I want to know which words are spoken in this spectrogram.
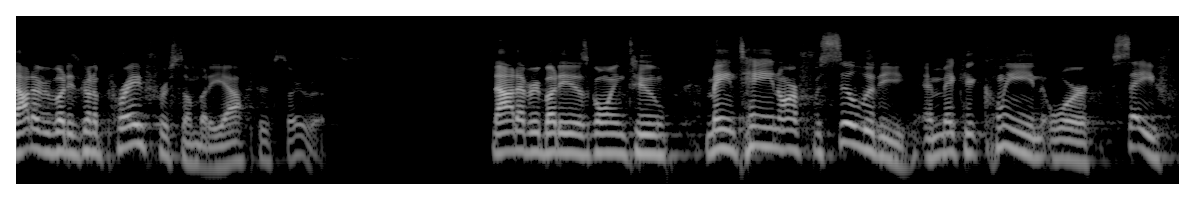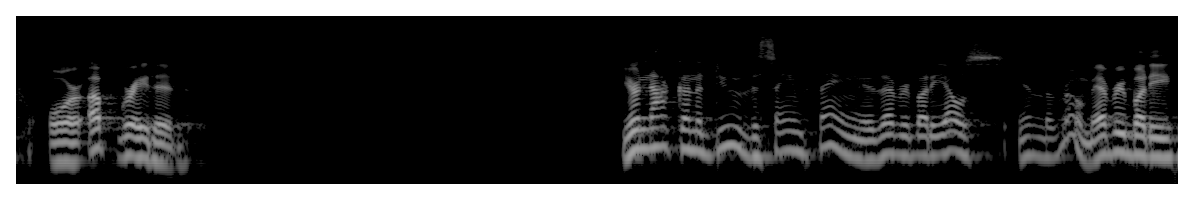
Not everybody's going to pray for somebody after service. Not everybody is going to maintain our facility and make it clean or safe or upgraded. You're not going to do the same thing as everybody else in the room. Everybody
